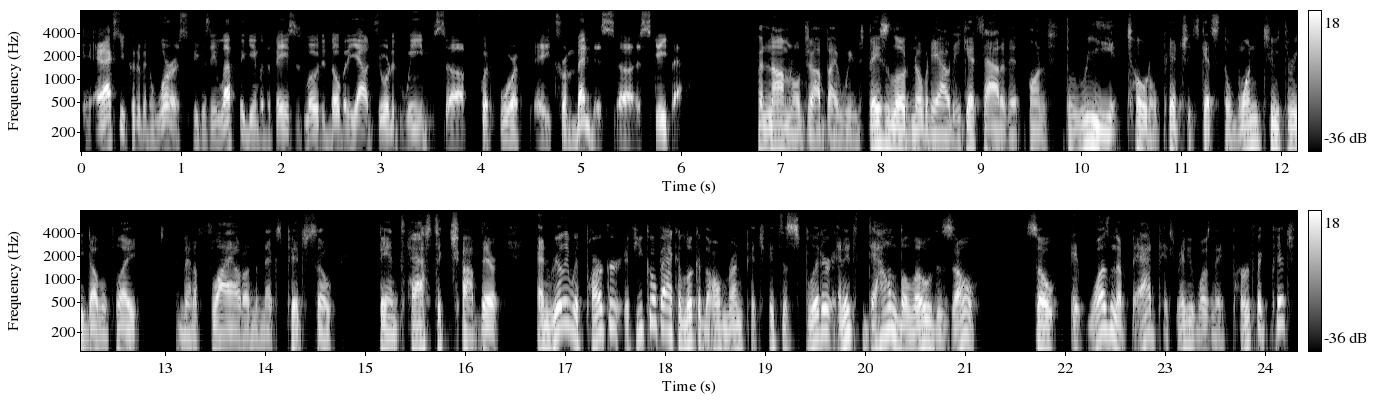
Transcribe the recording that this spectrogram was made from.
it actually could have been worse because he left the game with the bases loaded, nobody out. Jordan Weems uh, put forth a tremendous uh, escape act. Phenomenal job by Weems. Bases loaded, nobody out. He gets out of it on three total pitches, gets the one, two, three double play, and then a fly out on the next pitch. So fantastic job there. And really, with Parker, if you go back and look at the home run pitch, it's a splitter and it's down below the zone. So it wasn't a bad pitch. Maybe it wasn't a perfect pitch,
